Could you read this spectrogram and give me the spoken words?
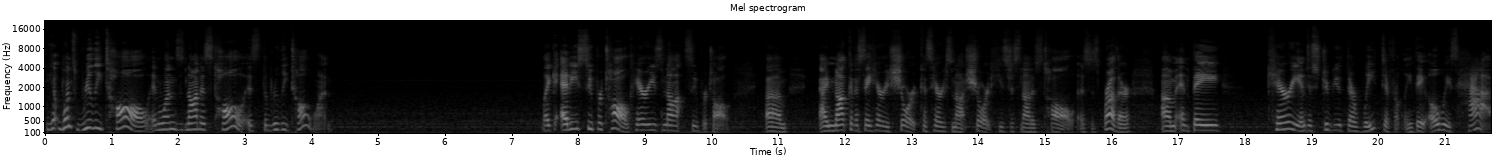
Yeah, one's really tall and one's not as tall as the really tall one. Like Eddie's super tall, Harry's not super tall. Um, I'm not gonna say Harry's short because Harry's not short. He's just not as tall as his brother. Um, and they carry and distribute their weight differently. They always have,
